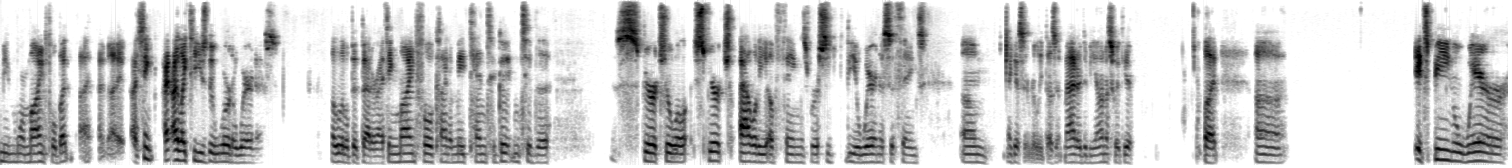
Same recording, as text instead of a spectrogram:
be more mindful, but I, I, I think I, I, like to use the word awareness a little bit better. I think mindful kind of may tend to get into the spiritual spirituality of things versus the awareness of things. Um, I guess it really doesn't matter to be honest with you, but uh, it's being aware.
